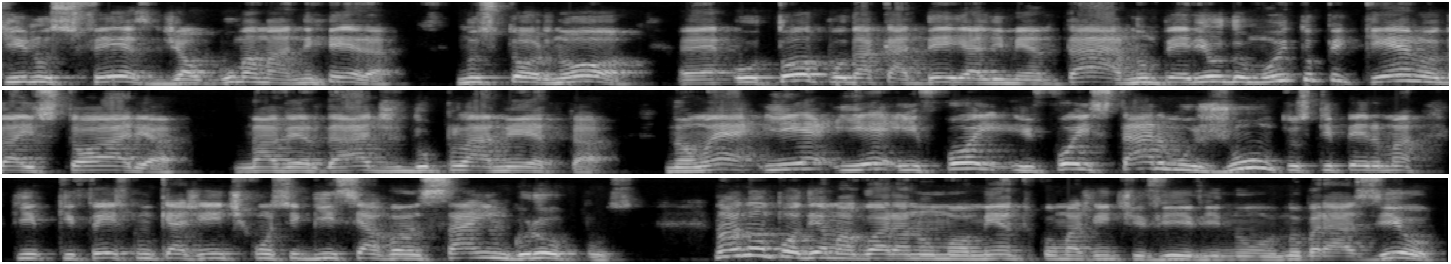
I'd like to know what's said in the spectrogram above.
que nos fez, de alguma maneira, nos tornou é, o topo da cadeia alimentar num período muito pequeno da história, na verdade, do planeta. Não é? E, é, e, é, e, foi, e foi estarmos juntos que, perma, que, que fez com que a gente conseguisse avançar em grupos. Nós não podemos agora, num momento como a gente vive no, no Brasil,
